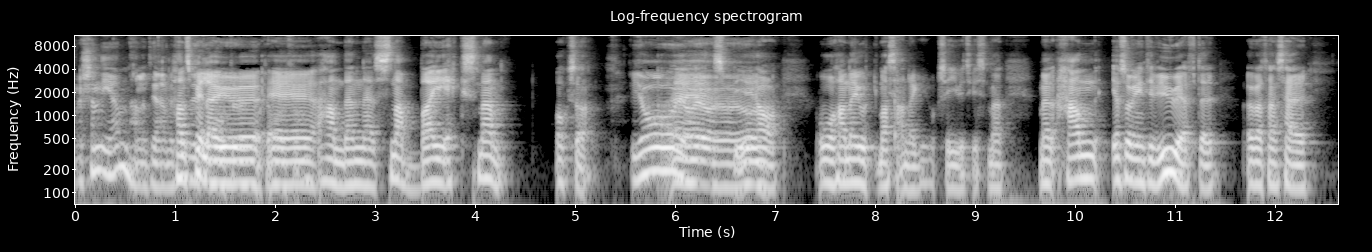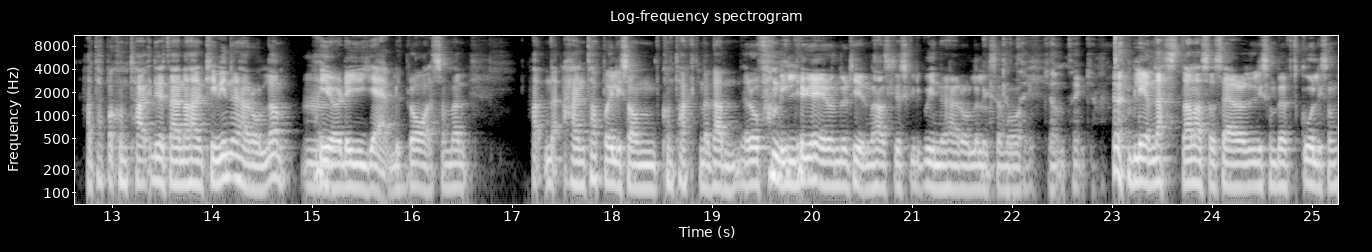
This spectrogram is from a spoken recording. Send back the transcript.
Jag känner igen han lite grann. Han spelar ju eh, han den där snabba i X-Men också. Ja, ja, ja, Eh, ja. ja. Och han har gjort massa andra grejer också givetvis. Men, men han, jag såg en intervju efter över att han så här, han tappar kontakt, du vet när han klev in i den här rollen. Mm. Han gör det ju jävligt bra alltså, men han, han tappar ju liksom kontakt med vänner och familj och grejer under tiden när han skulle, skulle gå in i den här rollen liksom. Och tänka mig. blev nästan alltså så här, och liksom behövt gå liksom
